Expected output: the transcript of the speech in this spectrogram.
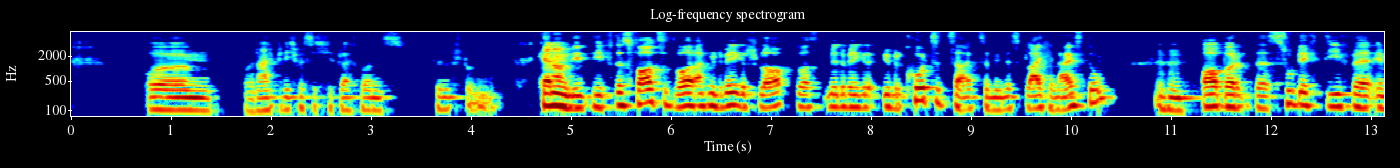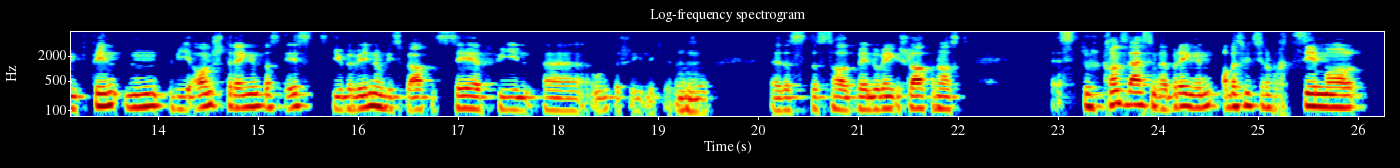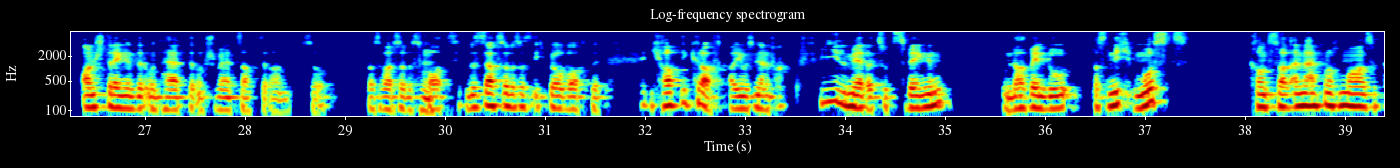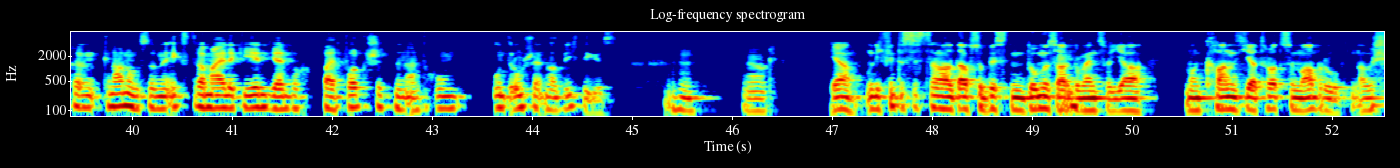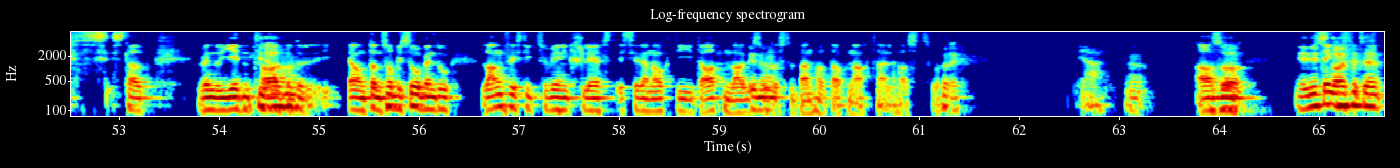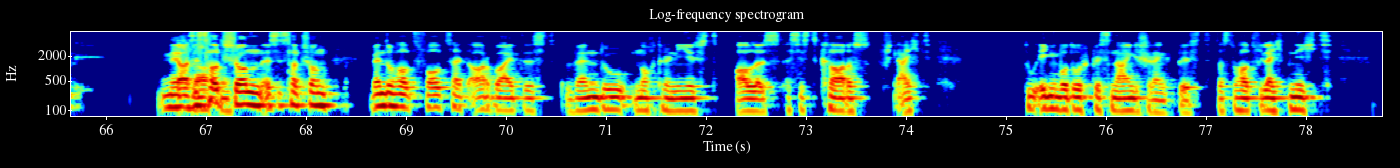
Ähm, oder nein, ich bin nicht mehr sicher, vielleicht waren es fünf Stunden. Keine Ahnung, die, die, das Fazit war einfach mit weniger Schlaf, du hast mehr oder weniger über kurze Zeit zumindest gleiche Leistung Mhm. Aber das subjektive Empfinden, wie anstrengend das ist, die Überwindung, die es braucht, ist sehr viel äh, unterschiedlicher. Mhm. Also, äh, das, das halt, wenn du wenig geschlafen hast, es, du kannst Leistung erbringen, aber es fühlt sich einfach zehnmal anstrengender und härter und schmerzhafter an. So. Das war so das mhm. Fazit. Und das ist auch so das, was ich beobachte. Ich habe die Kraft, aber ich muss mich einfach viel mehr dazu zwingen. Und auch wenn du das nicht musst, kannst du halt einfach nochmal so, keine Ahnung, so eine extra Meile gehen, die einfach bei Fortgeschrittenen einfach um, unter Umständen halt wichtig ist. Mhm. Ja. Ja, und ich finde, das ist dann halt auch so ein bisschen ein dummes Argument, so ja, man kann ja trotzdem abrufen, aber es ist halt, wenn du jeden Tag ja. oder ja, und dann sowieso, wenn du langfristig zu wenig schläfst, ist ja dann auch die Datenlage genau. so, dass du dann halt auch Nachteile hast. So. Ja. ja. Also, also ich denke, Leute, ja, es ist halt schon, es ist halt schon, wenn du halt Vollzeit arbeitest, wenn du noch trainierst, alles, es ist klar, dass vielleicht du irgendwo durch ein bisschen eingeschränkt bist, dass du halt vielleicht nicht,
